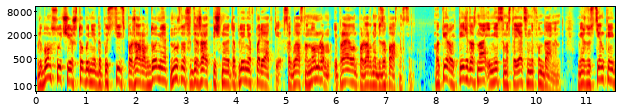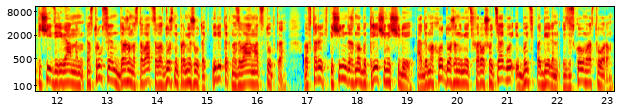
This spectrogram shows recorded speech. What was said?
В любом случае, чтобы не допустить пожара в доме, нужно содержать печное отопление в порядке, согласно нормам и правилам пожарной безопасности. Во-первых, печь должна иметь самостоятельный фундамент. Между стенками печи и деревянным конструкцией должен оставаться воздушный промежуток или так называемая отступка. Во-вторых, в печи не должно быть трещин и щелей, а дымоход должен иметь хорошую тягу и быть побелен известковым раствором.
